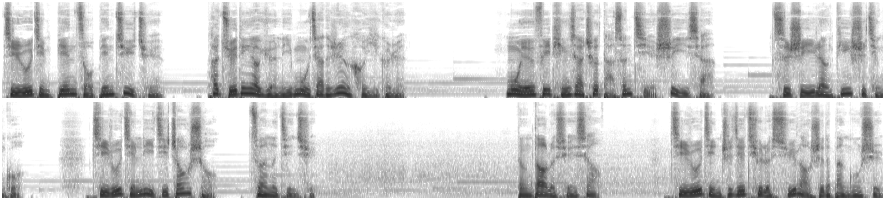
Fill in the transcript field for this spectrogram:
季如锦边走边拒绝，他决定要远离穆家的任何一个人。穆言飞停下车，打算解释一下。此时一辆的士经过，季如锦立即招手钻了进去。等到了学校，季如锦直接去了徐老师的办公室。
